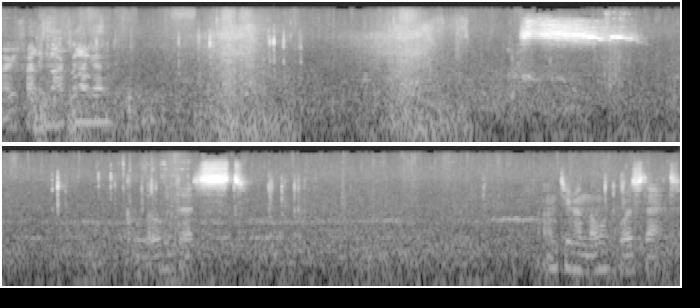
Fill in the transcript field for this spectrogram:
Are you fighting Martin again? Yes. Glow dust. I don't even know what was that.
